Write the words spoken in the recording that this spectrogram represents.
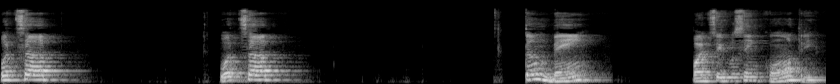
What's up? What's up? Também pode ser que você encontre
